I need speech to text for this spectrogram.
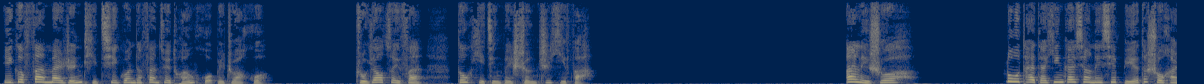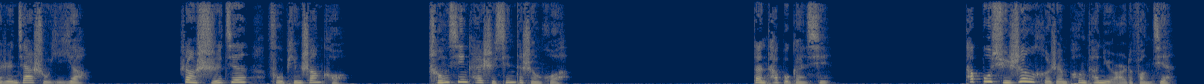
一个贩卖人体器官的犯罪团伙被抓获，主要罪犯都已经被绳之以法。按理说，陆太太应该像那些别的受害人家属一样，让时间抚平伤口，重新开始新的生活。但她不甘心，她不许任何人碰她女儿的房间。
